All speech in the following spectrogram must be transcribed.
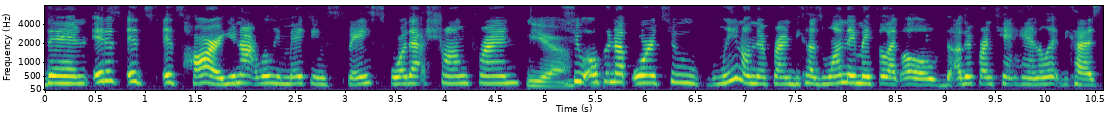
then it is it's it's hard. You're not really making space for that strong friend yeah. to open up or to lean on their friend because one they may feel like oh the other friend can't handle it because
